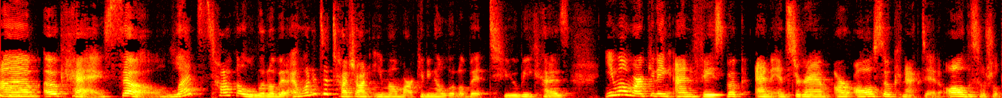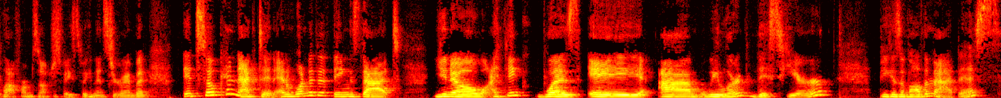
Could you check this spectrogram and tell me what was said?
Um, okay. So let's talk a little bit. I wanted to touch on email marketing a little bit too, because email marketing and Facebook and Instagram are also connected. All the social platforms, not just Facebook and Instagram, but it's so connected. And one of the things that, you know, I think was a, um, we learned this year because of all the madness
